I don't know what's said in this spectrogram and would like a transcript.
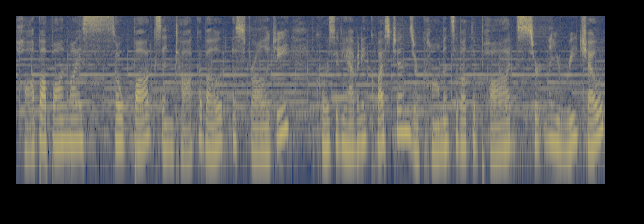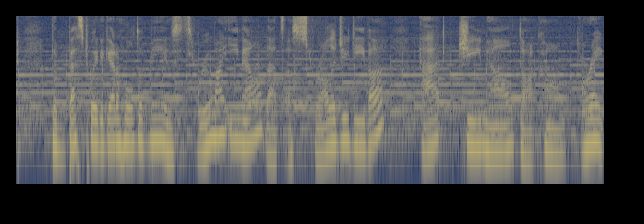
hop up on my soapbox and talk about astrology. Of course, if you have any questions or comments about the pod, certainly reach out. The best way to get a hold of me is through my email. That's astrologydiva at gmail.com. All right,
